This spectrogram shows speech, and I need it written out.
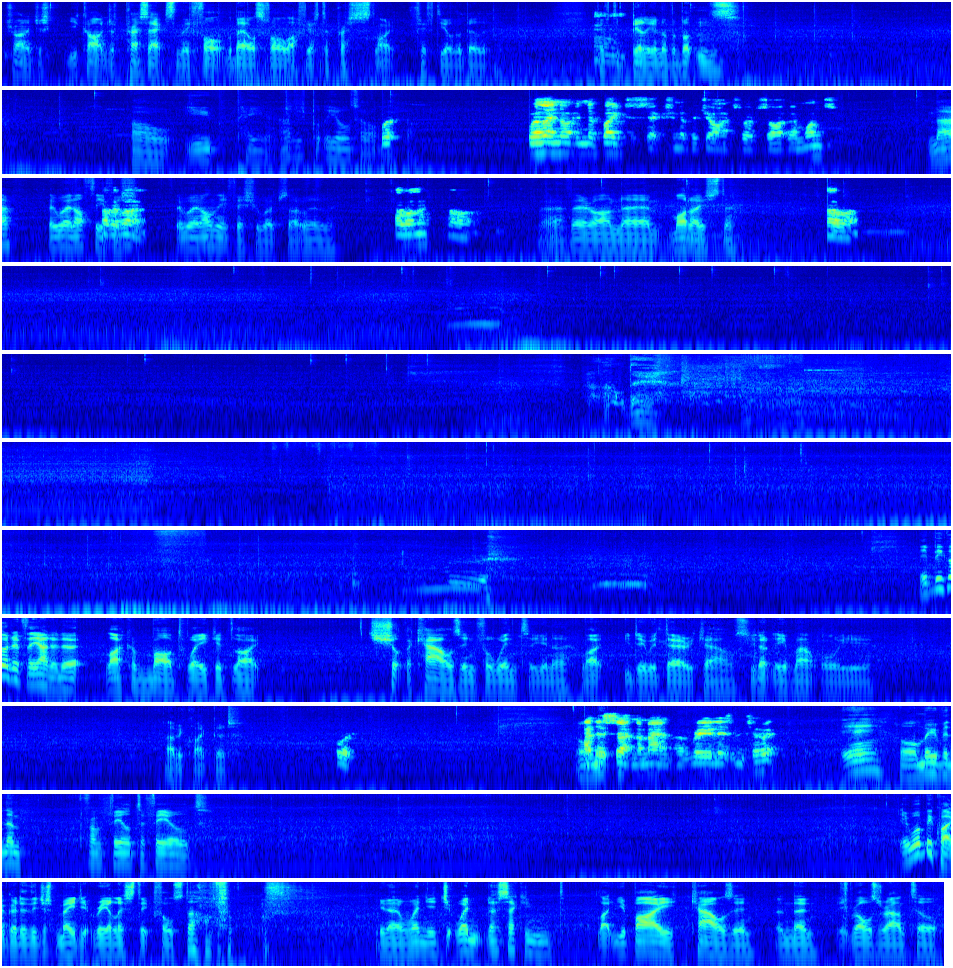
trying to just you can't just press X and they fall the bales fall off. You have to press like fifty other billion, fifty Mm. billion other buttons. Oh, you. How do you put the auto on? What? Were they not in the beta section of the Giants website, then ones? No, they weren't off the Oh, they weren't. They weren't on the official website, were they? Oh, weren't they? Oh, Uh, they're on um, Modhoster. oh, right. That'll do. It'd be good if they added a like a mod where you could like shut the cows in for winter, you know, like you do with dairy cows. You don't leave them out all year. That'd be quite good. Would. Or And a certain amount of realism to it. yeah, or moving them from field to field. It would be quite good if they just made it realistic, full stop. you know, when you when the second like you buy cows in and then it rolls around till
